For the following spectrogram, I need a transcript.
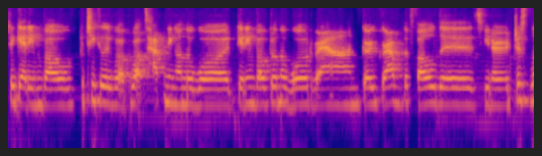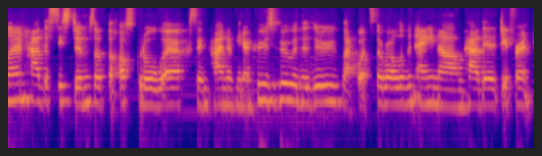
to get involved, particularly with what's happening on the ward, get involved on the ward round, go grab the folders, you know, just learn how the systems of the hospital works and kind of, you know, who's who in the zoo, like what's the role of an ANUM, how they're different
